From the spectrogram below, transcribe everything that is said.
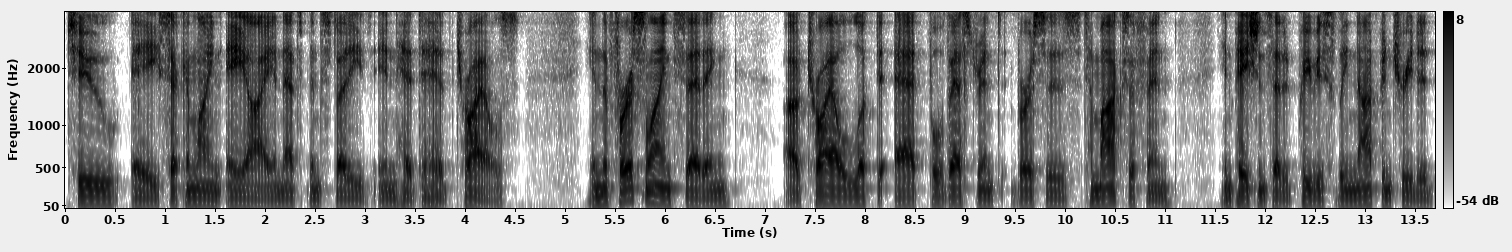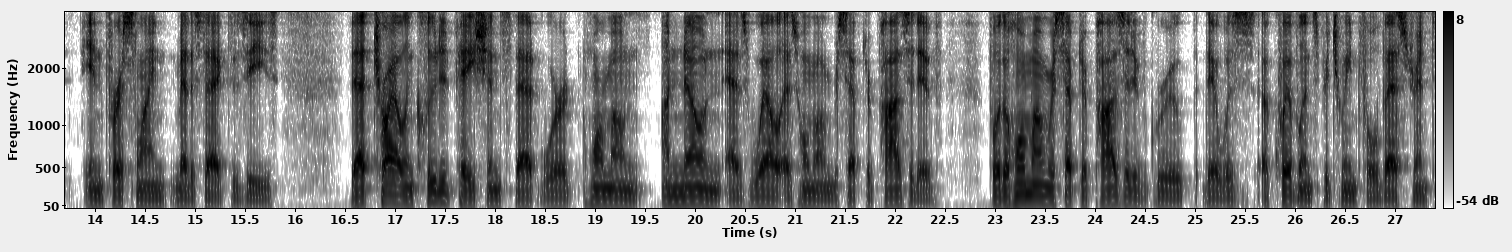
to a second line AI, and that's been studied in head to head trials. In the first line setting, a trial looked at fulvestrant versus tamoxifen in patients that had previously not been treated in first line metastatic disease. That trial included patients that were hormone unknown as well as hormone receptor positive. For the hormone receptor positive group, there was equivalence between fulvestrant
